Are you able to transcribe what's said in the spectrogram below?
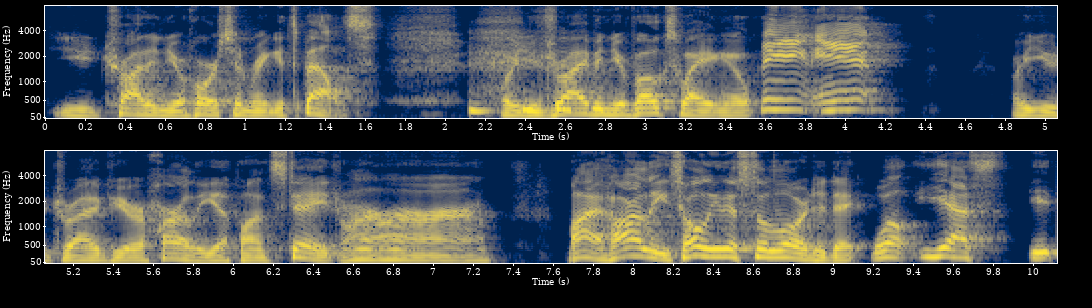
you trot in your horse and ring its bells, or you drive in your Volkswagen and go, "Eh, eh," or you drive your Harley up on stage. My Harley's holiness to the Lord today. Well, yes, it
